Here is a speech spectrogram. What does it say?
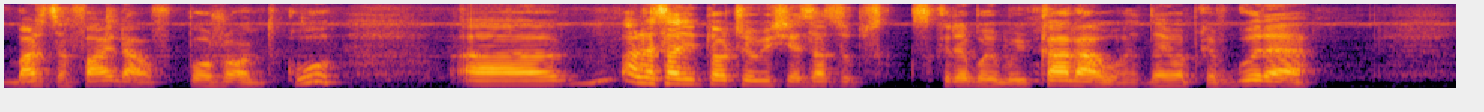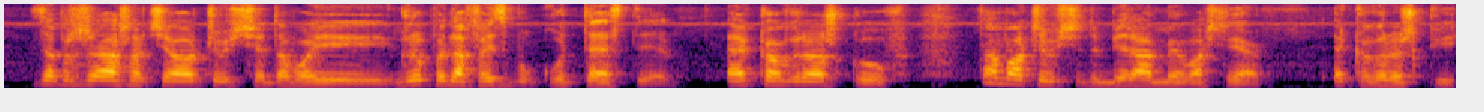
bardzo fajna, w porządku. E, ale zanim to oczywiście zasubskrybuj mój kanał, daj łapkę w górę. Zapraszam Cię oczywiście do mojej grupy na Facebooku Testy Ekogroszków. Tam oczywiście dobieramy właśnie ekogroszki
